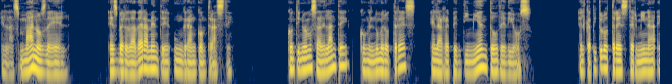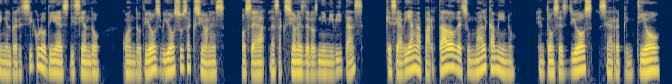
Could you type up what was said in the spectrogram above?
en las manos de Él. Es verdaderamente un gran contraste. Continuemos adelante con el número tres, el arrepentimiento de Dios. El capítulo 3 termina en el versículo 10 diciendo, Cuando Dios vio sus acciones, o sea, las acciones de los ninivitas, que se habían apartado de su mal camino, entonces Dios se arrepintió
